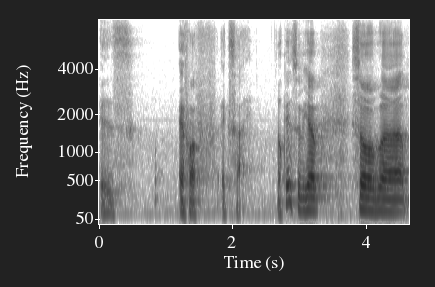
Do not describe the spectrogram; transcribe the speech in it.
is f of xi. Okay. So, we have so, uh,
